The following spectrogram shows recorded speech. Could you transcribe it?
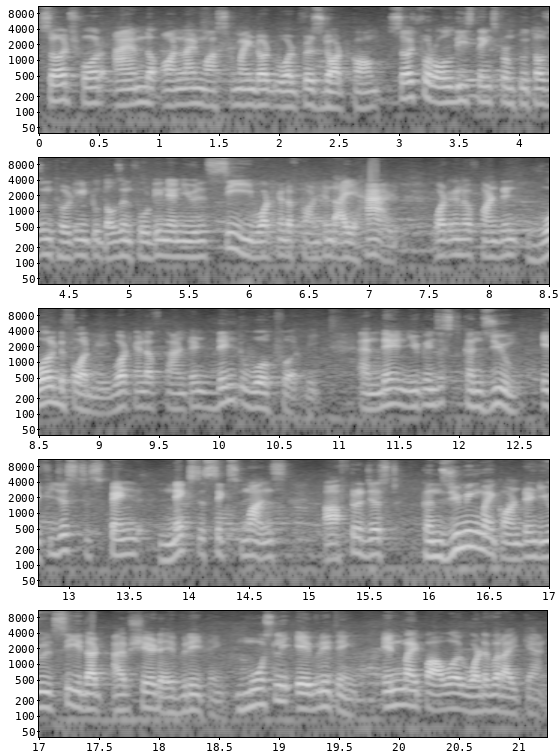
Search for i am the online mastermind.wordpress.com search for all these things from 2013 2014 and you will see what kind of content i had what kind of content worked for me what kind of content didn't work for me. And then you can just consume. If you just spend next six months after just consuming my content you will see that i've shared everything mostly everything in my power whatever i can.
